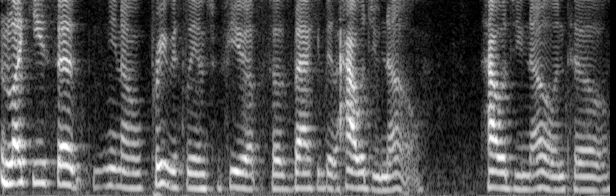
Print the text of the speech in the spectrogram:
like you said, you know, previously in a few episodes back, you'd be like, "How would you know? How would you know until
